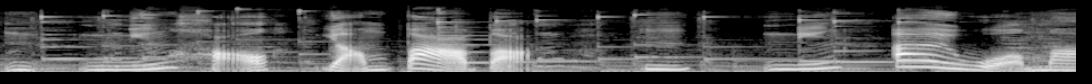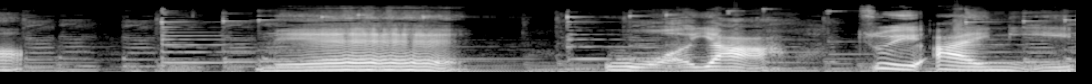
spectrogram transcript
嗯，您好，羊爸爸。嗯，您爱我吗？咩，我呀最爱你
